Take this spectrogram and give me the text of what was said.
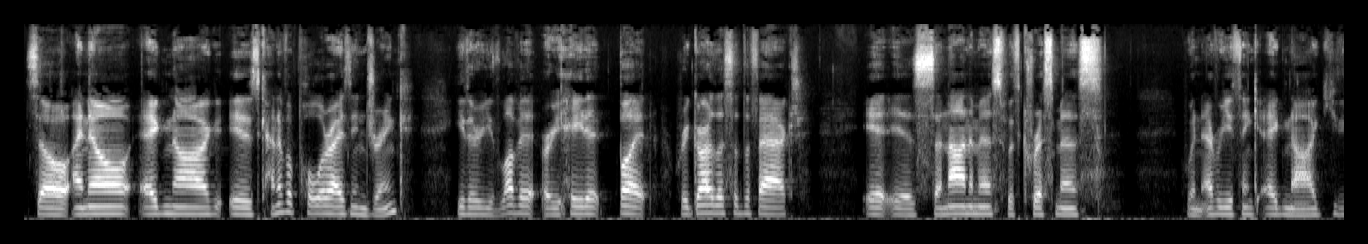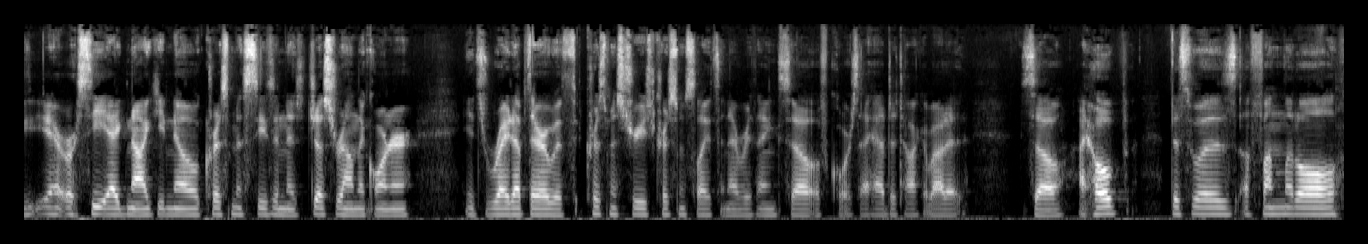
so I know eggnog is kind of a polarizing drink. Either you love it or you hate it, but regardless of the fact, it is synonymous with Christmas. Whenever you think eggnog you, or see eggnog, you know Christmas season is just around the corner. It's right up there with Christmas trees, Christmas lights, and everything. So, of course, I had to talk about it. So, I hope this was a fun little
